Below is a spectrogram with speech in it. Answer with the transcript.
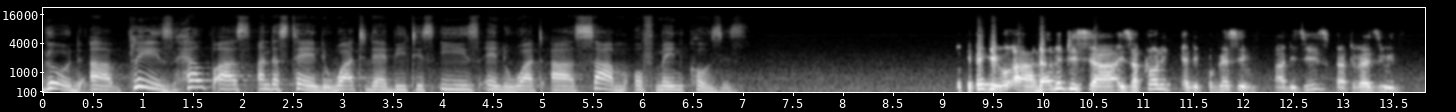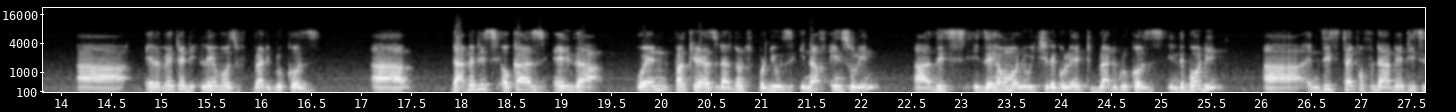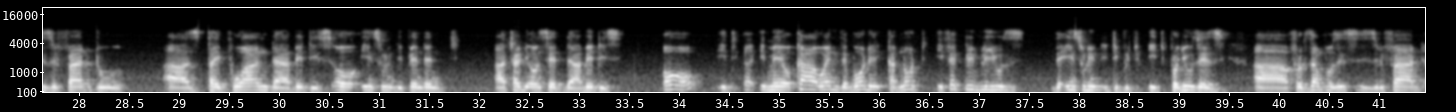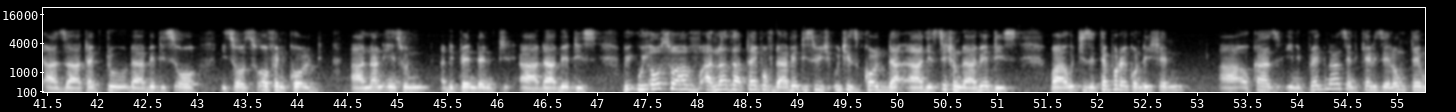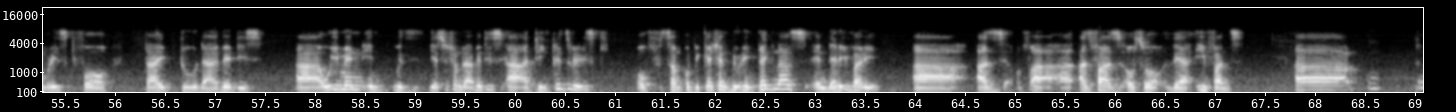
Good. Uh, please help us understand what diabetes is and what are some of main causes. Okay, thank you. Uh, diabetes uh, is a chronic and progressive uh, disease characterized with uh, elevated levels of blood glucose. Uh, diabetes occurs either when pancreas does not produce enough insulin. This is the hormone which regulates blood glucose in the body. and this type of diabetes is referred to as type 1 diabetes or insulin dependent child onset diabetes. Or it, it may occur when the body cannot effectively use the insulin it, it produces. Uh, for example, this is referred as uh, type 2 diabetes, or it's also often called uh, non-insulin dependent uh, diabetes. We, we, also have another type of diabetes, which, which is called uh, gestation diabetes, uh, which is a temporary condition occurs in pregnancy and carries a long-term risk for type 2 diabetes. Women in, with gestational diabetes are at increased risk of some complication during pregnancy and delivery, as, as far as also their infants. Uh,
